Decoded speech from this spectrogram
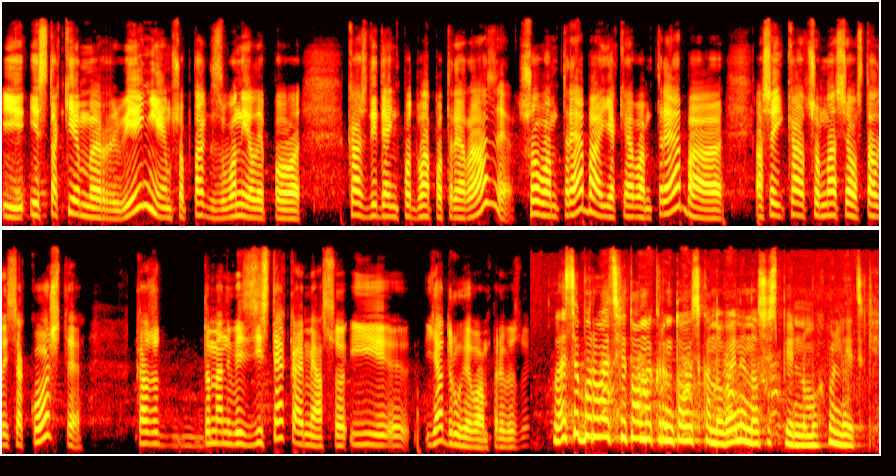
і, і з таким рвінням, щоб так дзвонили по кожен день по два, по три рази, що вам треба, яке вам треба, а ще й кажуть, що в нас ще залишилися кошти. Кажуть, до мене ви зістекає м'ясо, і е, я друге вам привезу. Леся Боровець, Світлана Крентовська. Новини на Суспільному. Хмельницький.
